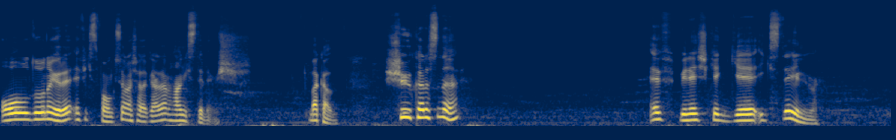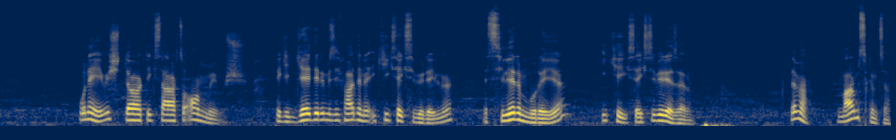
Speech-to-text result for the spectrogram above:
olduğuna göre fx fonksiyon aşağıdakilerden hangisidir demiş. Bakalım. Şu yukarısı ne? f bileşke gx değil mi? Bu neymiş? 4x artı 10 muymuş? Peki g dediğimiz ifade ne? 2x eksi 1 değil mi? E, silerim burayı. 2x eksi 1 yazarım. Değil mi? Var mı sıkıntı?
